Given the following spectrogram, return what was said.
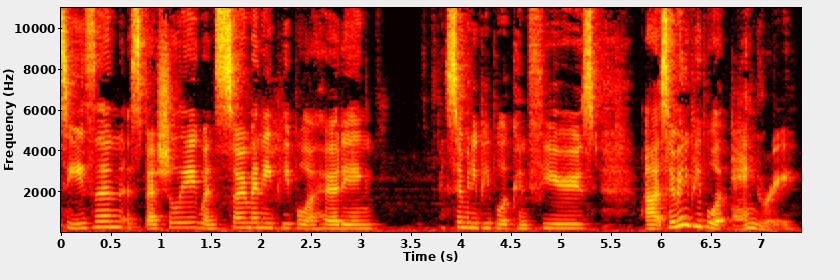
season especially when so many people are hurting, so many people are confused, uh, so many people are angry.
